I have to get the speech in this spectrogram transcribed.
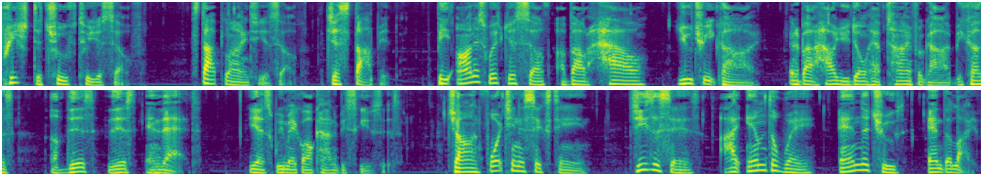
preach the truth to yourself. Stop lying to yourself. Just stop it. Be honest with yourself about how you treat God and about how you don't have time for God because of this, this, and that. Yes, we make all kind of excuses. John 14 and 16, Jesus says, I am the way and the truth and the life.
